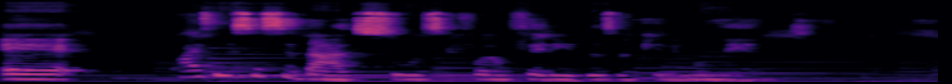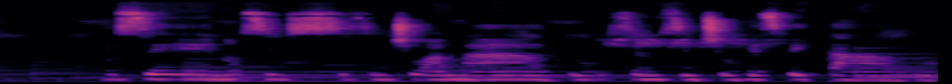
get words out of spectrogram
é quais necessidades suas que foram feridas naquele momento. Você não se, se sentiu amado, você não se sentiu respeitado,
